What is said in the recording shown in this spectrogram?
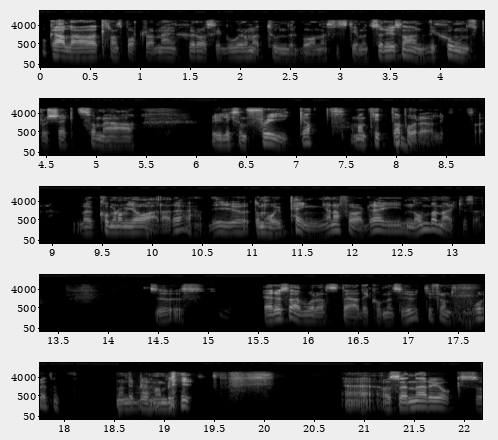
Och alla transporter av människor ska gå i de här tunnelbanesystemet. Så det är ju sådana visionsprojekt som är Det är liksom freakat om man tittar på det. Liksom, här. Kommer de göra det? det är ju, de har ju pengarna för det i någon bemärkelse. Så, är det så här våra städer kommer se ut i framtiden? Jag vet inte. Men det blir, man blir. Eh, och sen är det ju också,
